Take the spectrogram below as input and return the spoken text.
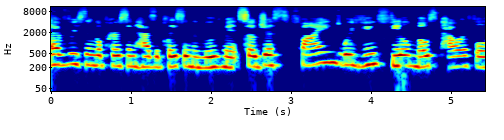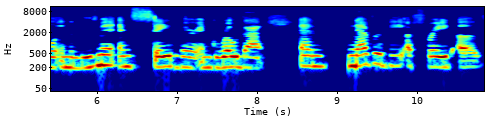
Every single person has a place in the movement. So just find where you feel most powerful in the movement and stay there and grow that and never be afraid of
